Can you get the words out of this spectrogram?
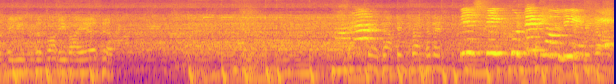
Lovely use of the body by Ozil. Sanchez up in front of him. Hold it. Moving.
